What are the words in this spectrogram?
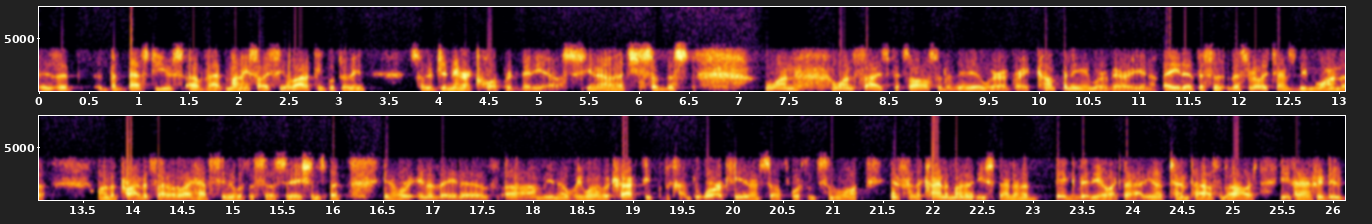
is it the best use of that money? So I see a lot of people doing sort of generic corporate videos. You know, that's sort of this one one size fits all sort of video. We're a great company. We're very innovative. This is this really tends to be more on the on the private side, although I have seen it with associations. But you know, we're innovative. Um, you know, we want to attract people to come to work here and so forth and so on. And for the kind of money that you spend on a big video like that, you know, ten thousand dollars, you can actually do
